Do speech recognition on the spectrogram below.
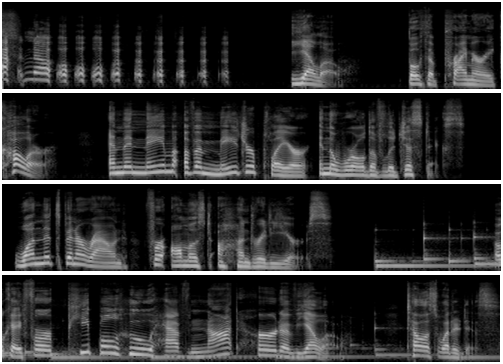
no. Yellow, both a primary color and the name of a major player in the world of logistics, one that's been around for almost a hundred years. Okay, for people who have not heard of Yellow, tell us what it is.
